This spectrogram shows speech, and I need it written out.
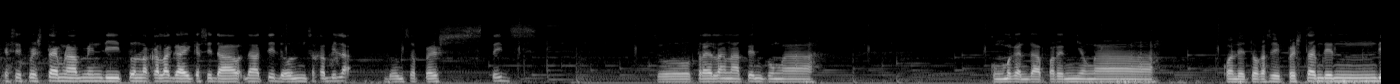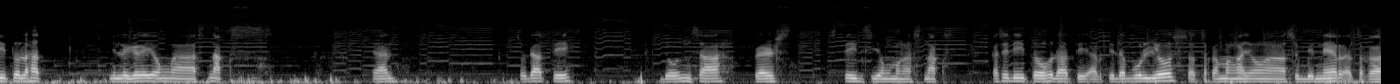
Kasi first time namin dito nakalagay kasi da- dati doon sa kabila, doon sa first stage. So try lang natin kung ah, kung maganda pa rin yung uh, kung dito kasi first time din dito lahat nilagay yung ah, snacks. Yan. So dati doon sa first stage yung mga snacks. Kasi dito dati RTWs at saka mga yung ah, souvenir at saka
